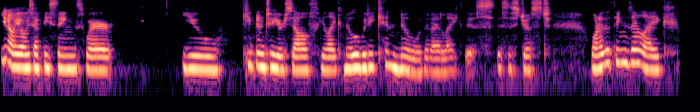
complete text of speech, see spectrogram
you know, you always have these things where you keep them to yourself. You're like, nobody can know that I like this. This is just one of the things I like.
